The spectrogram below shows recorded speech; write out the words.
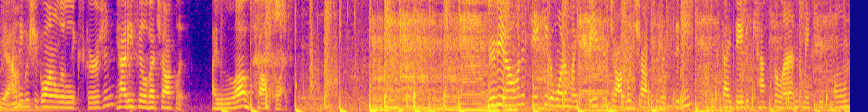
Yeah. I think we should go on a little excursion. How do you feel about chocolate? I love chocolate. Vivian, I want to take you to one of my favorite chocolate shops in the city. This guy, David Castellan, makes his own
